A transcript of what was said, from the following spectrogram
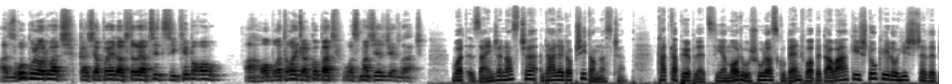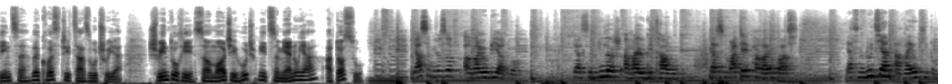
A z ruku lodować, każ ja pojeda w 40 kiporów, a obratorika kopać 80. Od zańdżenosće dale do przytomnosće. Katka Pöplec je modu šulersku band wopytała, kiż tu chwilu hiszcze w Pince w Krostčicach zvučuje. Švintuchi so modzi hučbnicy mienuje, a to su. Ja sam Józef, a raju bijadło. Ja sam Miloš, a raju gitaru. Yasin Mate Arayobas. Yasin Lutian Arayo Keyboard.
